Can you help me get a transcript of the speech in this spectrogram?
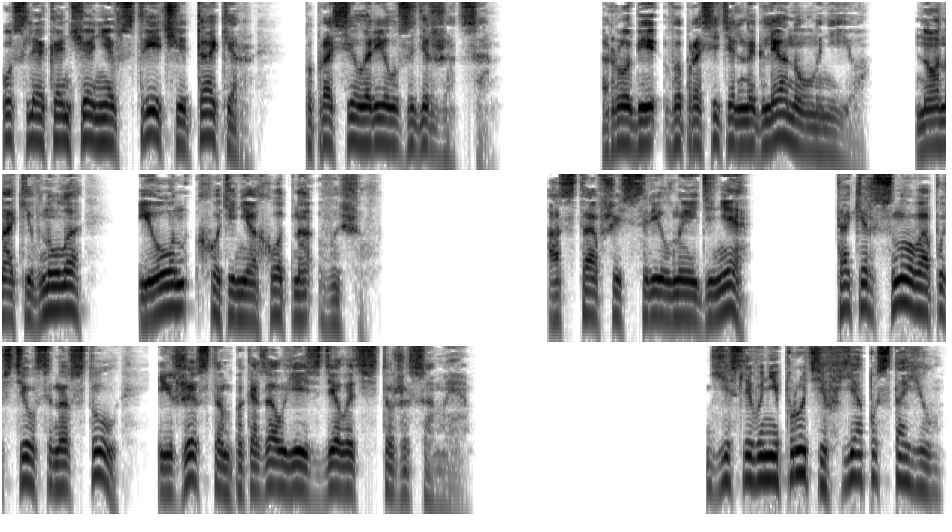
После окончания встречи Такер попросил Рил задержаться. Робби вопросительно глянул на нее, но она кивнула, и он, хоть и неохотно, вышел. Оставшись с Рил наедине, Такер снова опустился на стул и жестом показал ей сделать то же самое. «Если вы не против, я постою».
